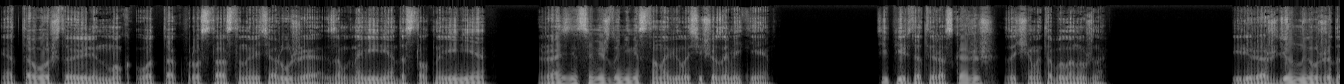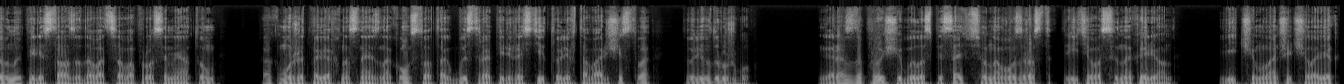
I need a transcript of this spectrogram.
И от того, что Эллен мог вот так просто остановить оружие за мгновение до столкновения, разница между ними становилась еще заметнее. «Теперь-то ты расскажешь, зачем это было нужно?» Перерожденный уже давно перестал задаваться вопросами о том, как может поверхностное знакомство так быстро перерасти то ли в товарищество, то ли в дружбу. Гораздо проще было списать все на возраст третьего сына Кэрион, ведь чем младше человек,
